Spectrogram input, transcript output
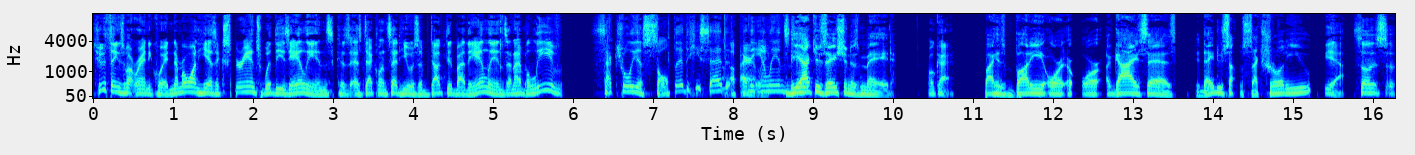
two things about Randy Quaid. Number one, he has experience with these aliens because, as Declan said, he was abducted by the aliens, and I believe sexually assaulted. He said by the aliens. the too. accusation is made okay, by his buddy, or or a guy says, "Did they do something sexual to you?" yeah. So it's, you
